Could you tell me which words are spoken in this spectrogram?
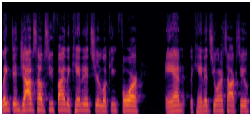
LinkedIn Jobs helps you find the candidates you're looking for and the candidates you want to talk to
